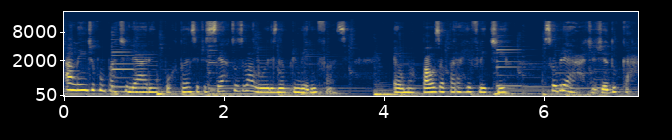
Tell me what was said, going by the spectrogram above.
além de compartilhar a importância de certos valores na primeira infância. É uma pausa para refletir sobre a arte de educar.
